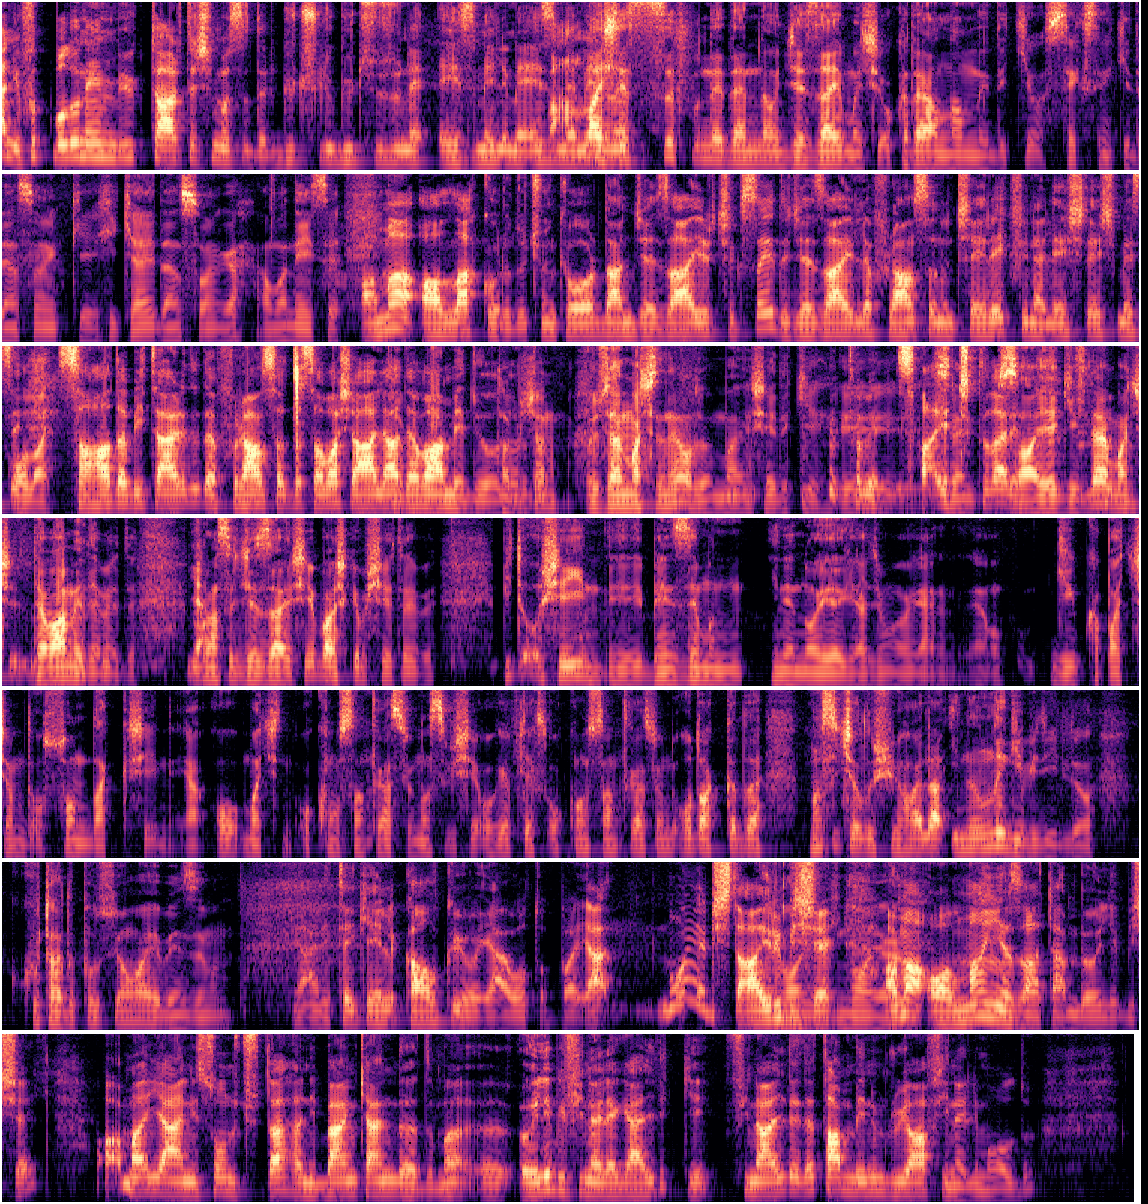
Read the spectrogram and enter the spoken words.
hani futbolun en büyük tartışmasıdır. Güçlü güçsüzünü ezmeli mi ezmemeli mi? İşte sırf bu nedenle o cezay maçı o kadar anlamlıydı ki o 82'den sonraki hikayeden sonra ama neyse. Ama Allah korudu çünkü oradan Cezayir çıksaydı Cezayir ile Fransa'nın çeyrek final eşleşmesi Olay. sahada biterdi de Fransa'da savaş hala Tabii. devam ediyor olurdu. Tabii canım. Özel maçta ne oldu? Şeydeki Tabii, sahaya sen- çıktılar ya. Sahaya girdiler maç devam edemedi. Ya. Fransa Cezayir şeyi başka bir şey tabii. Bir de o şeyin e, Benzema'nın yine Neuer'e geleceğim ama yani, yani girip kapatacağım da o son dakika şeyini. Yani o maçın o konsantrasyon nasıl bir şey? O refleks, o konsantrasyon o dakikada nasıl çalışıyor? Hala inanılır gibi değildi o. Kurtardığı pozisyon var ya Benzema'nın. Yani tek el kalkıyor ya o topa. Ya Neuer işte ayrı bir Neuer, şey. Neuer. Ama Almanya zaten böyle bir şey. Ama yani sonuçta hani ben kendi adıma e, öyle bir finale geldik ki finalde de tam benim rüya finalim oldu.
